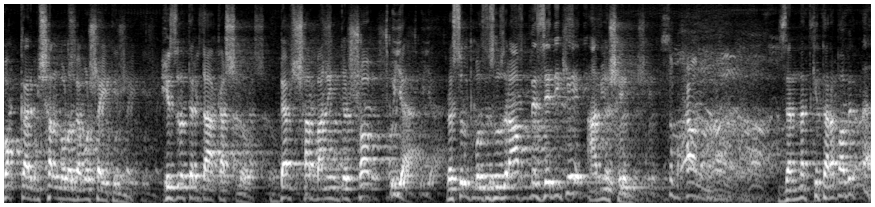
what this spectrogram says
মক্কার বিশাল বড় ব্যবসায়ী তিনি। হিজরতের ডাক আসলো ব্যবসা বাণিজ্য সব থুইয়া রসুলকে বলতে হুজুর আপনি যেদিকে আমিও সেই দিকে জান্নাত কি তারা পাবেন না?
